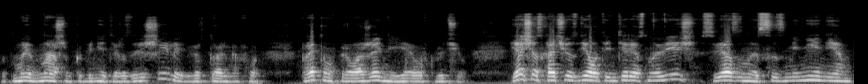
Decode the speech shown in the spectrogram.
Вот мы в нашем кабинете разрешили виртуальный фон, поэтому в приложении я его включил. Я сейчас хочу сделать интересную вещь, связанную с изменением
